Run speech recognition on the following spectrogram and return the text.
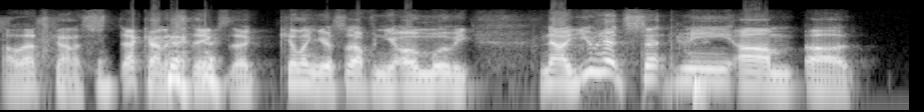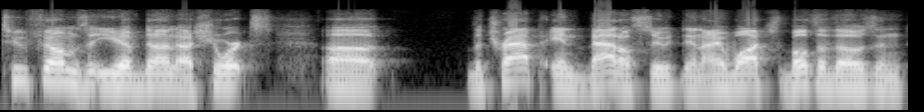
Oh, that's kind of that kind of stinks. the killing yourself in your own movie. Now you had sent me um uh two films that you have done uh shorts uh the trap and battle suit and i watched both of those and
